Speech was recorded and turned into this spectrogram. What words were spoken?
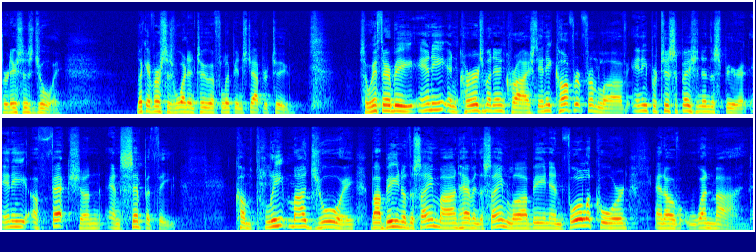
Produces joy. Look at verses 1 and 2 of Philippians chapter 2. So, if there be any encouragement in Christ, any comfort from love, any participation in the Spirit, any affection and sympathy, complete my joy by being of the same mind, having the same love, being in full accord and of one mind.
